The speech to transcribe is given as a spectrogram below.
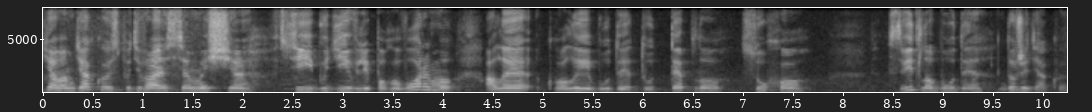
Я вам дякую. Сподіваюся, ми ще в цій будівлі поговоримо, але коли буде тут тепло, сухо, світло буде. Дуже дякую.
